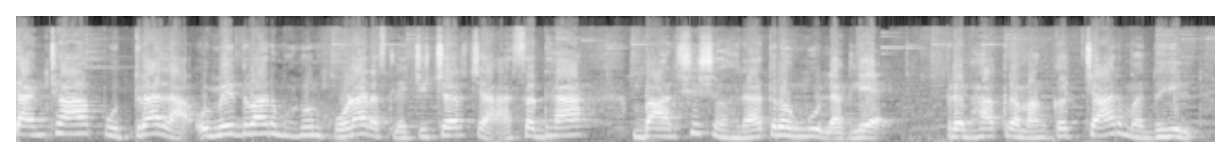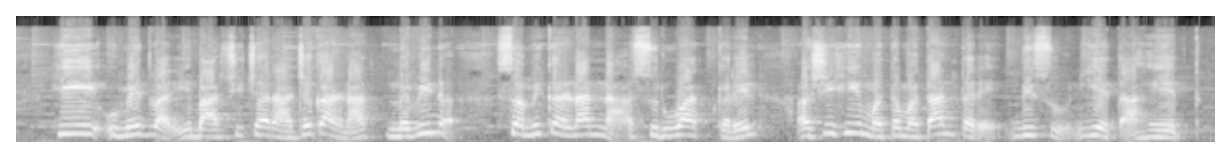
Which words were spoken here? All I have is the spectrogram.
त्यांच्या पुत्राला उमेदवार म्हणून होणार असल्याची चर्चा सध्या बार्शी शहरात रंगू लागली आहे. प्रभाग क्रमांक चार मधील ही उमेदवारी बार्शीच्या राजकारणात नवीन समीकरणांना सुरुवात करेल अशी ही मतमतांतरे दिसून येत आहेत.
